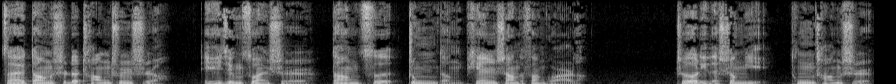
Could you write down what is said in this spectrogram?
在当时的长春市啊，已经算是档次中等偏上的饭馆了。这里的生意通常是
